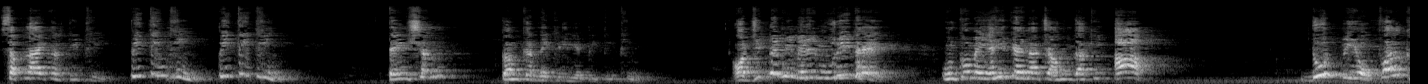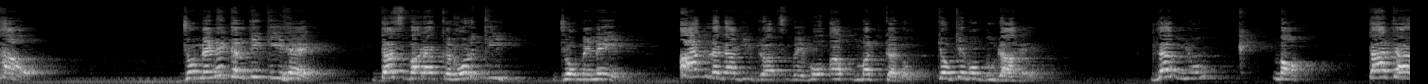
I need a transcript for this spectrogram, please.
सप्लाई करती थी, पीती थी पीती थी। टेंशन कम करने के लिए पीती थी। और जितने भी मेरे मुरीद हैं, उनको मैं यही कहना चाहूँगा कि आप दूध पियो, फल खाओ। जो मैंने गलती की है दस बारह करोड़ की, जो मैंने आग लगा दी ड्रग्स में, वो आप मत करो, क्योंकि वो बुरा है। लव यू मॉ टाटा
